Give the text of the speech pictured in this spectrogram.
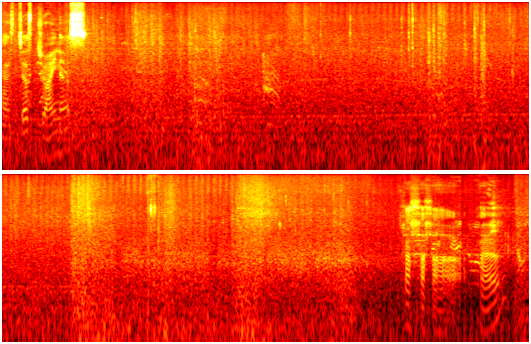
has just joined us. Ha ha ha. Huh?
